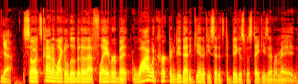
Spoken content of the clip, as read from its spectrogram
yeah, So it's kind of like a little bit of that flavor, but why would Kirkman do that again if he said it's the biggest mistake he's ever made?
